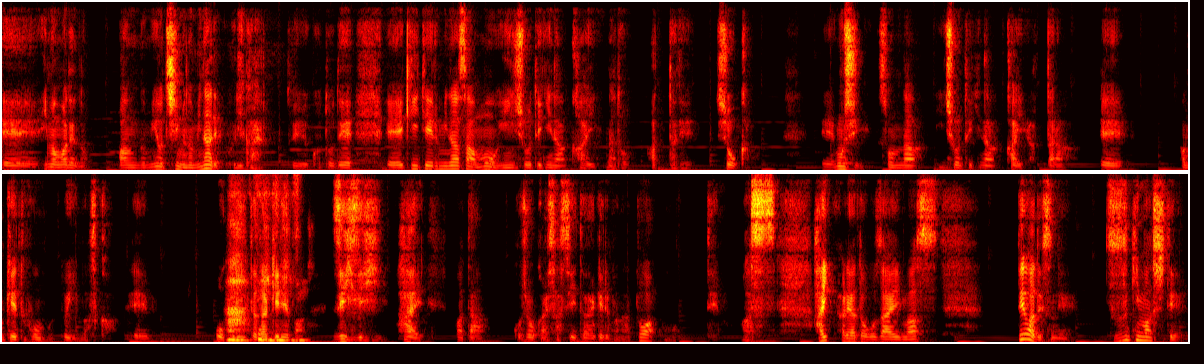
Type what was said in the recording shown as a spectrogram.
えー、今までの番組をチームのみんなで振り返るということで、えー、聞いている皆さんも印象的な回などあったでしょうか？えー、もしそんな印象的な回あったら、えー、アンケートフォームといいますか、えー、お送りいただければ、ぜひぜひ、はい、またご紹介させていただければなとは思ってます。はい、ありがとうございます。ではですね、続きまして、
